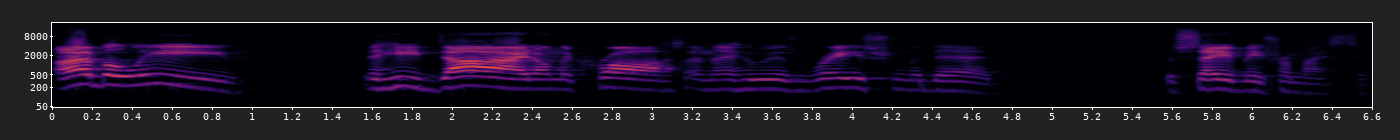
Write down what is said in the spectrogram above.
I believe that He died on the cross and that He was raised from the dead to save me from my sin.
